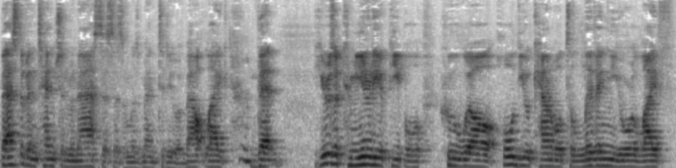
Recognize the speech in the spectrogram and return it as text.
best of intention monasticism was meant to do about like that here's a community of people who will hold you accountable to living your life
